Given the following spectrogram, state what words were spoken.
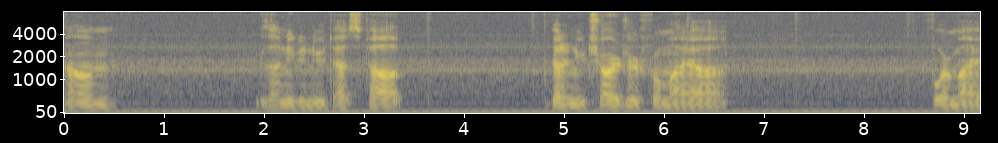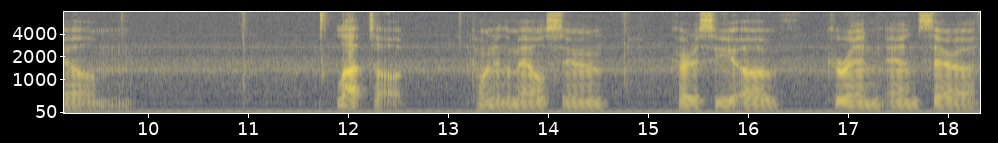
Um, because I need a new desktop. I've got a new charger for my uh for my um laptop coming in the mail soon courtesy of Corinne and Sarah.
